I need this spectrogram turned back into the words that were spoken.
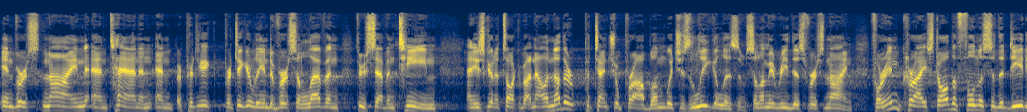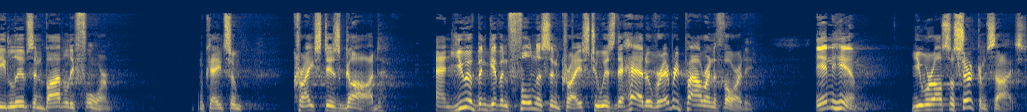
in verse 9 and 10, and, and particularly into verse 11 through 17, and he's going to talk about now another potential problem, which is legalism. So let me read this verse 9. For in Christ all the fullness of the deity lives in bodily form. Okay, so Christ is God, and you have been given fullness in Christ, who is the head over every power and authority. In him you were also circumcised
